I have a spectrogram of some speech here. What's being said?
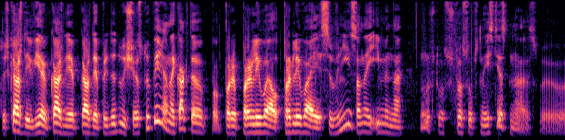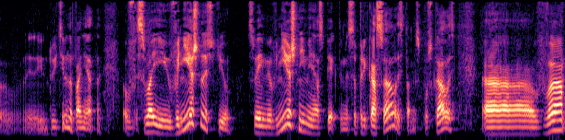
То есть каждый, каждая, каждая предыдущая ступень, она как-то проливал, проливаясь вниз, она именно, ну, что, что собственно естественно, э, интуитивно понятно, своей внешностью, своими внешними аспектами соприкасалась, там, спускалась э, в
